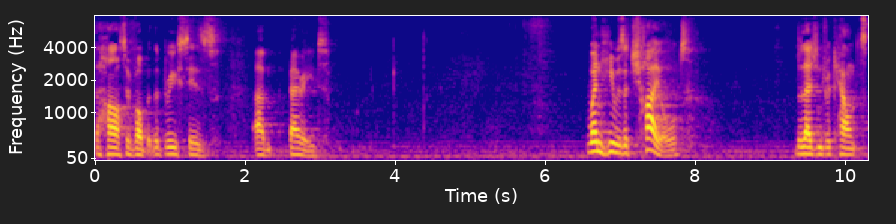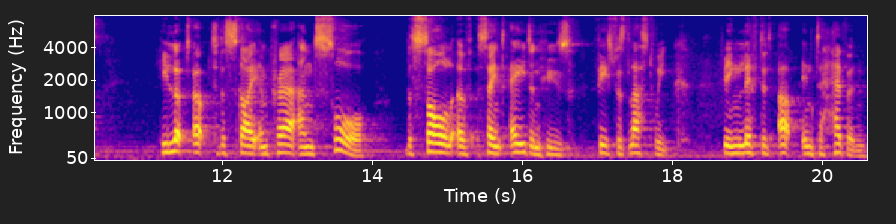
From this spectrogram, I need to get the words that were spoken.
the heart of Robert the Bruce is um, buried. When he was a child, the legend recounts, he looked up to the sky in prayer and saw the soul of Saint Aidan, whose feast was last week, being lifted up into heaven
